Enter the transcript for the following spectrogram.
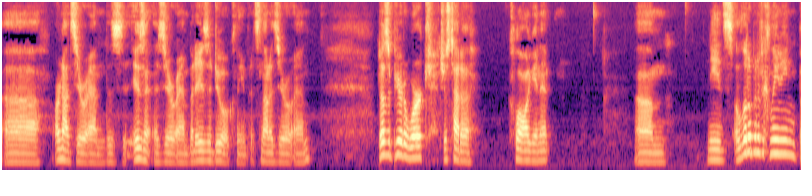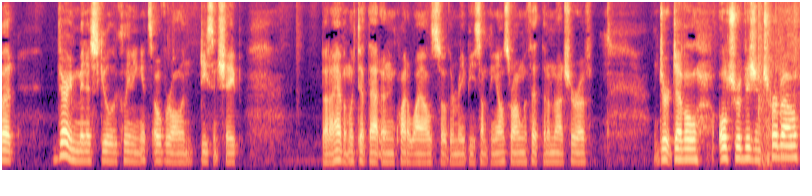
Uh, or not Zero M. This isn't a Zero M, but it is a duo clean, but it's not a Zero M. Does appear to work, just had a clog in it. Um, needs a little bit of a cleaning, but very minuscule of a cleaning. It's overall in decent shape. But I haven't looked at that in quite a while, so there may be something else wrong with it that I'm not sure of. Dirt Devil Ultra Vision Turbo.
